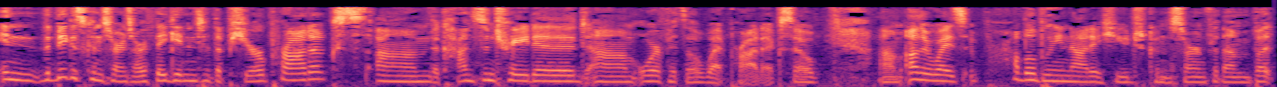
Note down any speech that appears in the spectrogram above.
in the biggest concerns are if they get into the pure products, um, the concentrated, um, or if it's a wet product. So um, otherwise, probably not a huge concern for them. But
